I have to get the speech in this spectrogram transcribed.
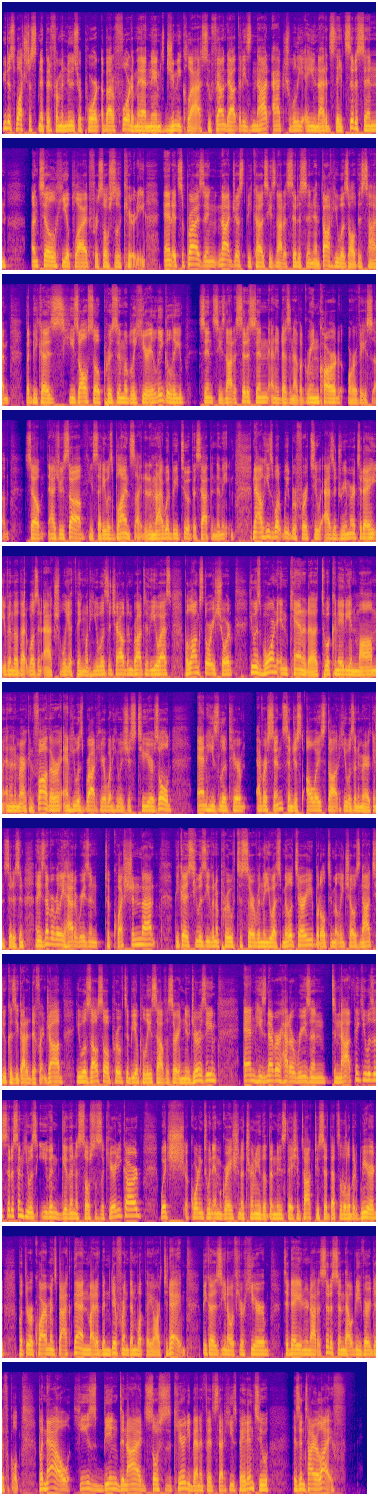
You just watched a snippet from a news report about a Florida man named Jimmy Klass who found out that he's not actually a United States citizen until he applied for Social Security. And it's surprising, not just because he's not a citizen and thought he was all this time, but because he's also presumably here illegally since he's not a citizen and he doesn't have a green card or a visa. So, as you saw, he said he was blindsided, and I would be too if this happened to me. Now, he's what we'd refer to as a dreamer today, even though that wasn't actually a thing when he was a child and brought to the US. But long story short, he was born in Canada to a Canadian mom and an American father, and he was brought here when he was just two years old, and he's lived here ever since and just always thought he was an American citizen. And he's never really had a reason to question that because he was even approved to serve in the US military, but ultimately chose not to because he got a different job. He was also approved to be a police officer in New Jersey. And he's never had a reason to not think he was a citizen. He was even given a social security card, which, according to an immigration attorney that the news station talked to, said that's a little bit weird. But the requirements back then might have been different than what they are today. Because, you know, if you're here today and you're not a citizen, that would be very difficult. But now he's being denied social security benefits that he's paid into his entire life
